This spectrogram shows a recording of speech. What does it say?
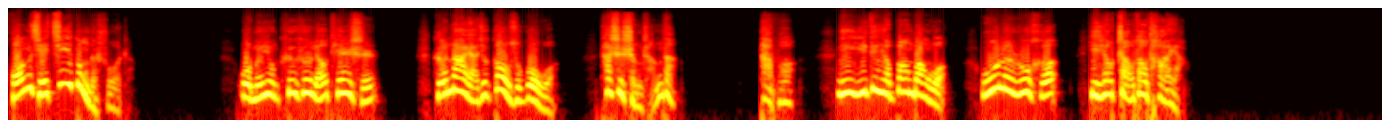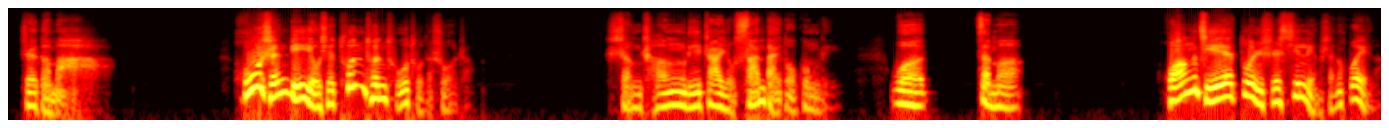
黄杰激动地说着：“我们用 QQ 聊天时。”格纳雅就告诉过我，他是省城的。大伯，您一定要帮帮我，无论如何也要找到他呀。这个嘛，胡神笔有些吞吞吐吐的说着。省城离这儿有三百多公里，我怎么？黄杰顿时心领神会了，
